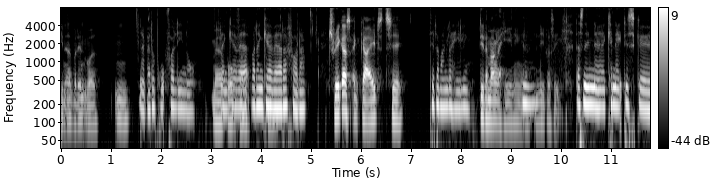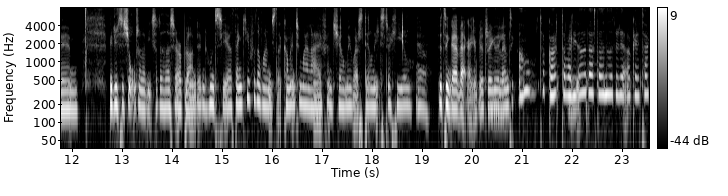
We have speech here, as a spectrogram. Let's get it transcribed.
indad på den måde. Mm. Ja, hvad du brug for lige nu? Hvad Hvordan kan, jeg være, hvordan kan jeg være der for dig? Triggers er guides til Det, der mangler heling. Det, der mangler heling, ja, mm. lige præcis. Der er sådan en uh, kanadisk uh, meditationsunderviser, der hedder Sarah Blondin. Hun siger, thank you for the ones that come into my life and show me what still needs to heal. Ja, Det tænker jeg, hver gang jeg bliver trigget i et eller andet. Åh, oh, det var godt, der var lige, oh, der er stadig noget af det der. Okay, tak.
